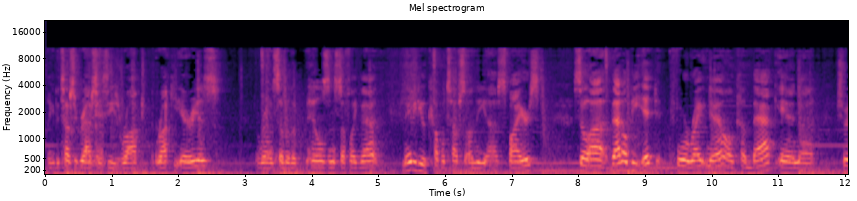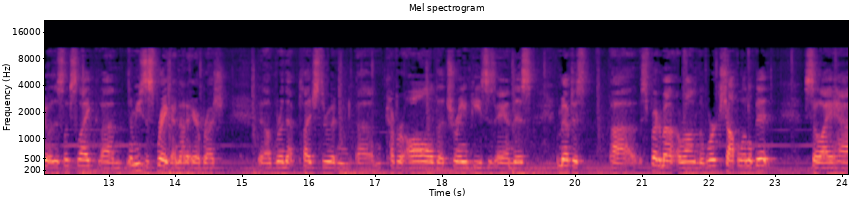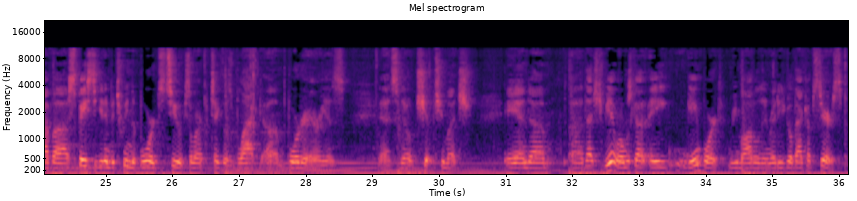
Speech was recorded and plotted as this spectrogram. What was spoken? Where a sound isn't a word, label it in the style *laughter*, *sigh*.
Like the tufts of grass in these rock, rocky areas around some of the hills and stuff like that. Maybe do a couple tufts on the uh, spires. So uh, that'll be it for right now. I'll come back and uh, show you what this looks like. Um, I'm going to use a spray gun, not an airbrush. And I'll run that pledge through it and um, cover all the terrain pieces and this. I'm going to have to uh, spread them out around the workshop a little bit so I have uh, space to get in between the boards too because I want to protect those black um, border areas and so they don't chip too much. And um, uh, that should be it. We almost got a game board remodeled and ready to go back upstairs.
